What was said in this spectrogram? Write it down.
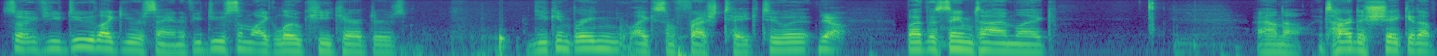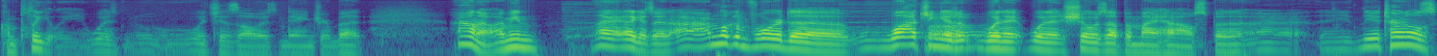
So if you do like you were saying, if you do some like low key characters, you can bring like some fresh take to it. Yeah. But at the same time, like, I don't know. It's hard to shake it up completely, which, which is always a danger. But I don't know. I mean, like, like I said, I, I'm looking forward to watching it when it when it shows up in my house. But uh, the Eternals,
